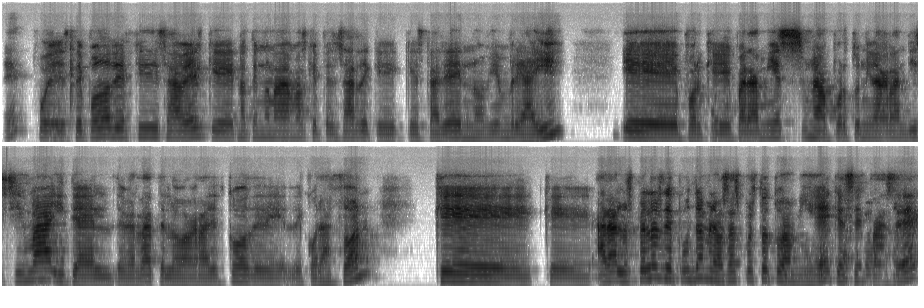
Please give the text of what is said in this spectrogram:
¿Eh? pues te puedo decir, Isabel, que no tengo nada más que pensar de que, estaré en noviembre ahí, eh, porque para mí es una oportunidad grandísima y te, de verdad te lo agradezco de, corazón. Que, ahora los pelos de punta me los has puesto tú a mí, ¿eh? que sepas. ¿eh?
